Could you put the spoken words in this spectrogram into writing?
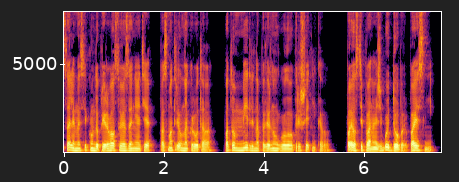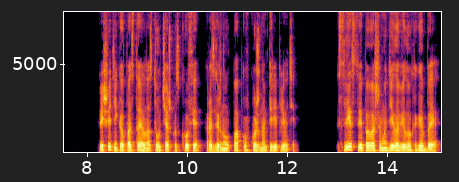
Салин на секунду прервал своё занятие, посмотрел на Крутого, потом медленно повернул голову к Решетникову. «Павел Степанович, будь добр, поясни». Решетников поставил на стол чашку с кофе, развернул папку в кожаном переплёте. «Следствие по вашему делу вело КГБ.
